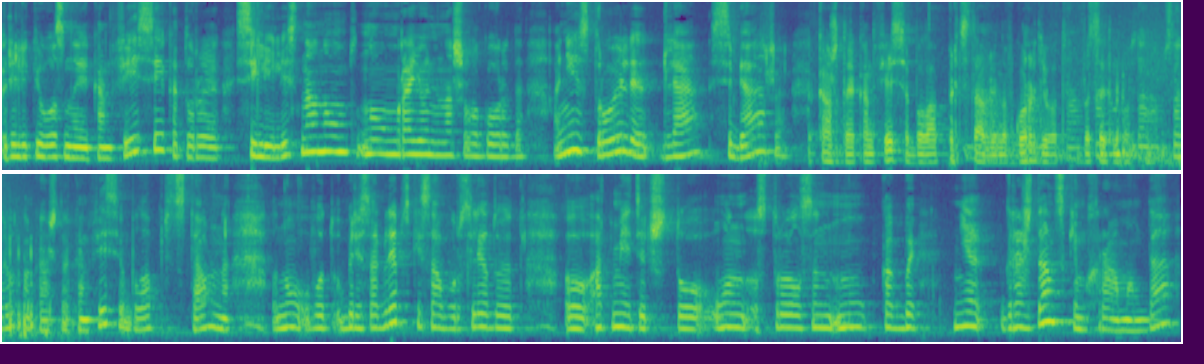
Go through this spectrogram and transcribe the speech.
религиозные конфессии, которые селились на новом, новом районе нашего города, они строили для себя же. Каждая конфессия была представлена в городе вот да, в этом Да, абсолютно каждая конфессия была представлена. Ну вот Борисоглебский собор следует э, отметить, что он строился, ну как бы не гражданским храмом, да,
